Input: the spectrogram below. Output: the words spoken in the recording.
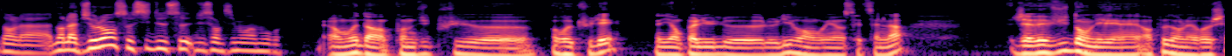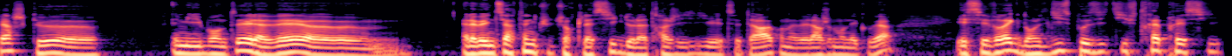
Dans la, dans la violence aussi de ce- du sentiment amoureux. Alors moi, d'un point de vue plus euh, reculé, n'ayant pas lu le, livre en voyant cette scène-là, j'avais vu dans les, un peu dans les recherches que euh, Émilie Bonté, elle avait, euh, elle avait une certaine culture classique de la tragédie, etc., qu'on avait largement découvert. Et c'est vrai que dans le dispositif très précis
